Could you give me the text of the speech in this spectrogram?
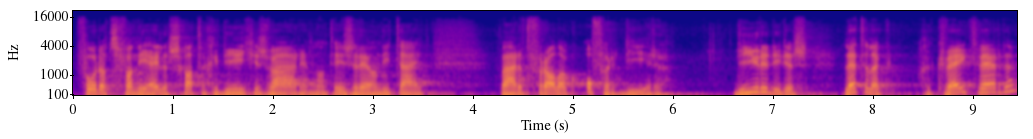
Voordat ze van die hele schattige diertjes waren in land Israël in die tijd, waren het vooral ook offerdieren. Dieren die dus letterlijk gekweekt werden,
